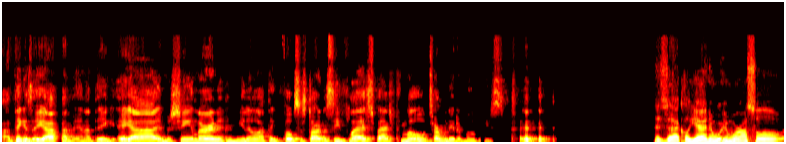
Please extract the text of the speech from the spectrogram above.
I think it's AI, man. I think AI and machine learning. You know, I think folks are starting to see flashbacks from the old Terminator movies. exactly. Yeah, and and we're also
